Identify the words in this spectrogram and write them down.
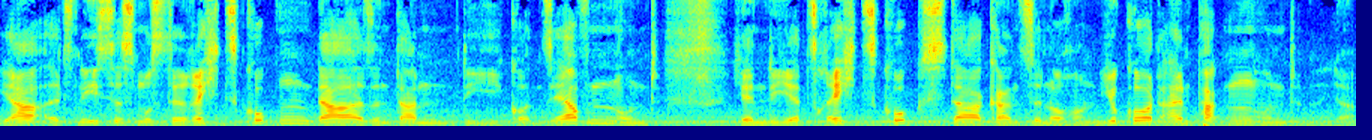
ja, als nächstes musst du rechts gucken, da sind dann die Konserven und wenn du jetzt rechts guckst, da kannst du noch einen Joghurt einpacken und ja,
